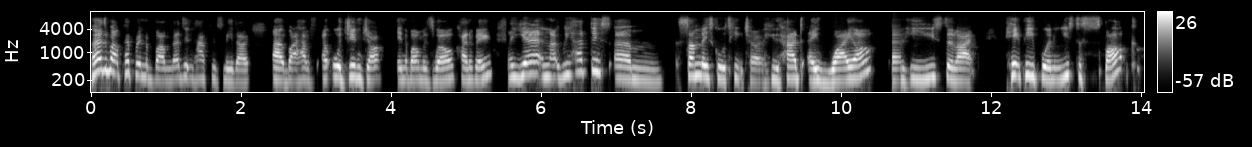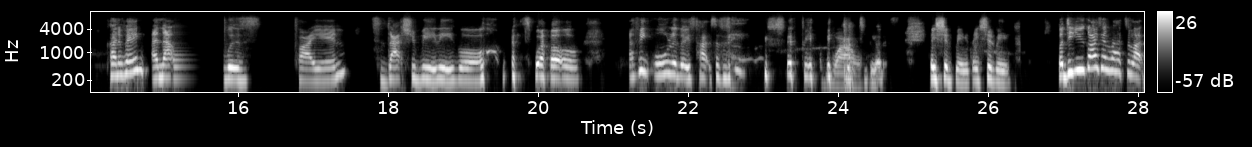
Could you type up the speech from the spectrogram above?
I heard about pepper in the bum. That didn't happen to me though. Uh, but I have uh, or ginger in the bum as well, kind of thing. And yeah, and like we had this um Sunday school teacher who had a wire, and he used to like hit people, and it used to spark, kind of thing, and that was flying. So that should be illegal as well. I think all of those types of things should be illegal, wow. to be honest. They should be. They should be. But did you guys ever have to like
